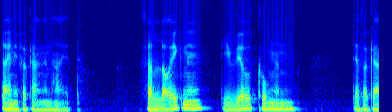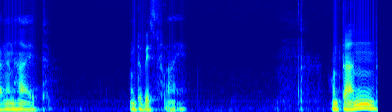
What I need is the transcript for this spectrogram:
deine Vergangenheit. Verleugne die Wirkungen der Vergangenheit und du bist frei. Und dann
